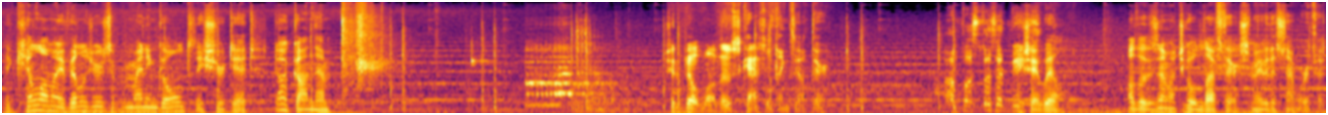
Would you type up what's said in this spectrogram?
They kill all my villagers were mining gold? They sure did. Doggone them. Should have built one of those castle things out there. Actually, I will. Although there's not much gold left there, so maybe that's not worth it.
